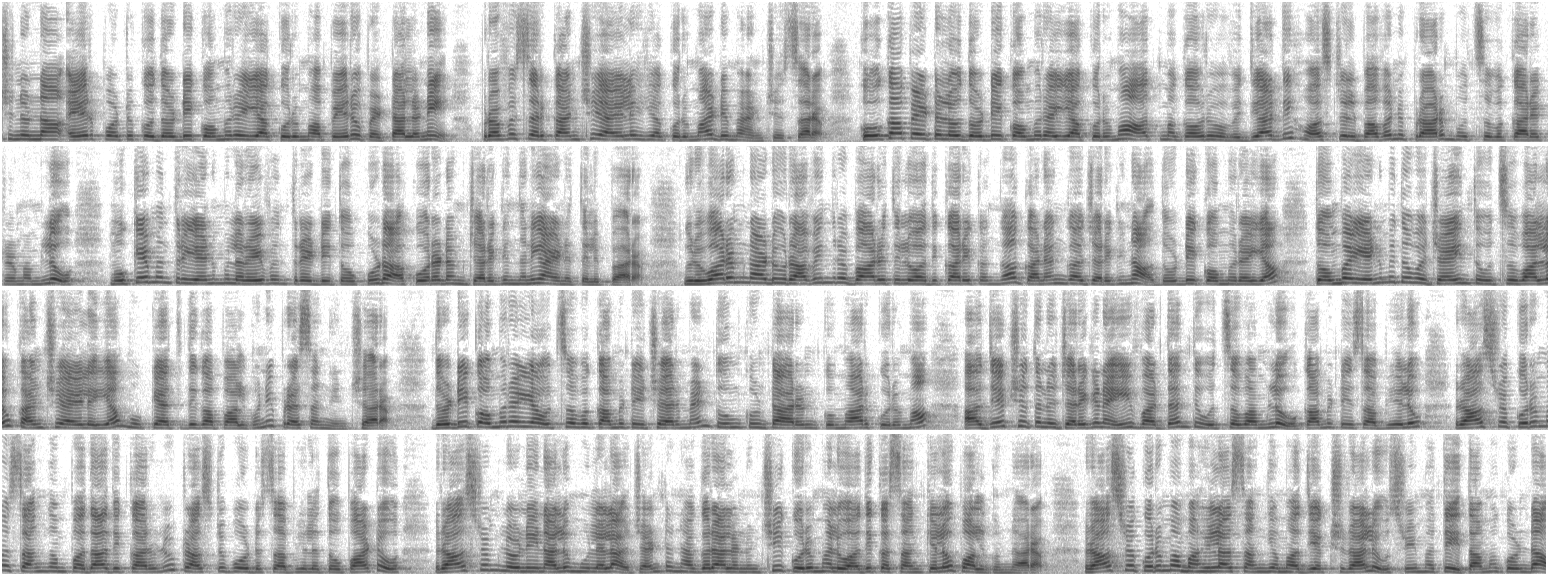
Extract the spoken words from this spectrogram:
ప్రారంభించనున్న ఎయిర్పోర్టుకు దొడ్డి కొమరయ్య కురుమ పేరు పెట్టాలని ప్రొఫెసర్ కంచి ఐలయ్య కురుమ డిమాండ్ చేశారు. కోకాపేటలో దొడ్డి కొమరయ్య కురుమ ఆత్మగౌరవ విద్యార్థి హాస్టల్ భవన్ ప్రారంభోత్సవ కార్యక్రమంలో ముఖ్యమంత్రి యనుమల రేవంత్ రెడ్డితో కూడా కోరడం జరిగిందని ఆయన తెలిపారు. గురువారం నాడు రవీంద్ర భారతిలో అధికారికంగా ఘనంగా జరిగిన దొడ్డి కొమరయ్య తొంభై ఎనిమిదవ జయంతి ఉత్సవాల్లో కంచి ఐలయ్య ముఖ్య అతిథిగా పాల్గొని ప్రసంగించారు. దొడ్డి కొమరయ్య ఉత్సవ కమిటీ చైర్మన్ తుమ్కుంట అరుణ్ కుమార్ కురుమ. అధ్యక్షతన జరిగిన ఈ వర్ధంతి ఉత్సవంలో కమిటీ సభ్యులు రాష్ట్ర కురుమ సంఘం పదాధికారులు ట్రస్ట్ బోర్డు సభ్యులతో పాటు రాష్ట్రంలోని నలుమూలల జంట నగరాల నుంచి కురుమలు అధిక సంఖ్యలో పాల్గొన్నారు. రాష్ట్ర కురుమ మహిళా సంఘం అధ్యక్షురాలు శ్రీమతి తమగొండ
